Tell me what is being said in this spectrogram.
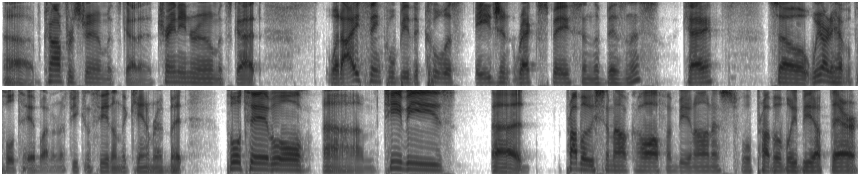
uh, conference room. It's got a training room. It's got what I think will be the coolest agent rec space in the business. Okay. So we already have a pool table. I don't know if you can see it on the camera, but pool table, um, TVs, uh, probably some alcohol, if I'm being honest, will probably be up there.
